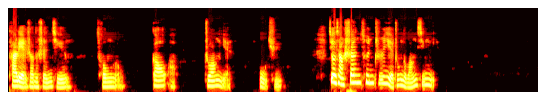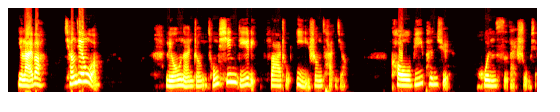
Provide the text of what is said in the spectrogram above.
他脸上的神情从容、高傲、庄严、不屈，就像山村之夜中的王兴敏。你来吧，强奸我！刘南征从心底里发出一声惨叫，口鼻喷血，昏死在树下。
